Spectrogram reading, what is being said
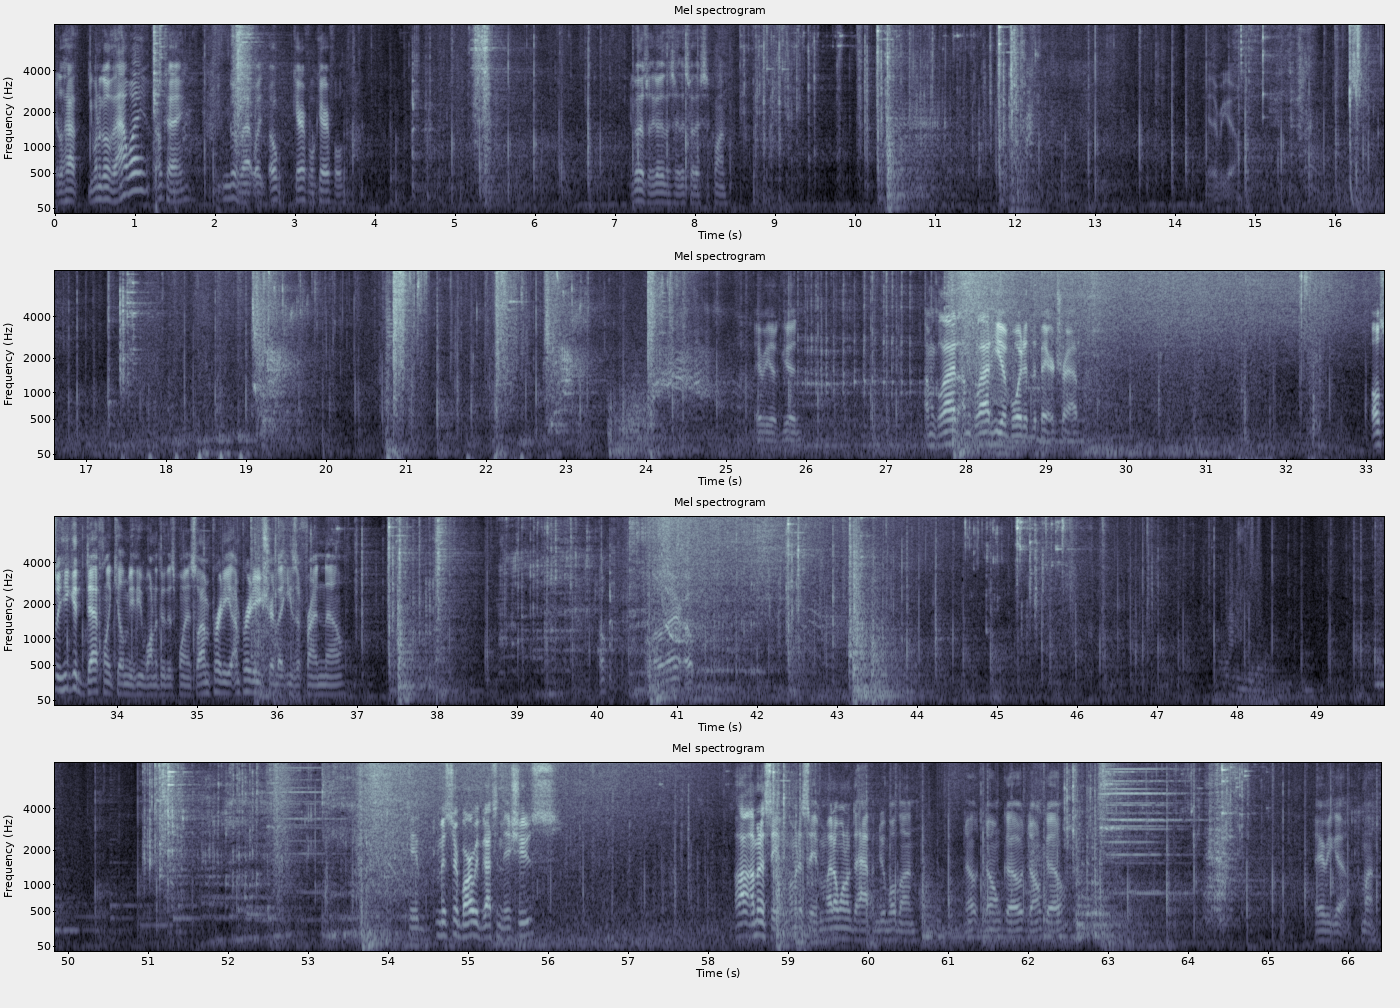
it'll have... You want to go that way? Okay. You can go that way. Oh, careful, careful. Go this way, go this way, this way, this way. Come on. Yeah, there we go. There we go, good. I'm glad I'm glad he avoided the bear trap. Also, he could definitely kill me if he wanted to at this point, so I'm pretty I'm pretty sure that he's a friend now. Oh, hello there. Oh. Okay, Mr. Bar, we've got some issues. I'm gonna save him. I'm gonna save him. I don't want it to happen to him. Hold on. No, don't go. Don't go. There we go. Come on.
